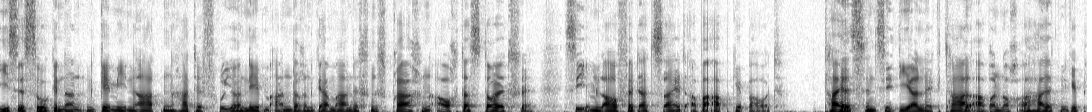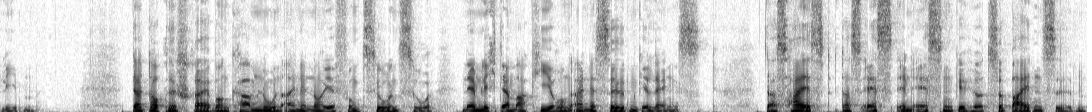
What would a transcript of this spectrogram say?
diese sogenannten Geminaten hatte früher neben anderen germanischen Sprachen auch das Deutsche, sie im Laufe der Zeit aber abgebaut. Teils sind sie dialektal aber noch erhalten geblieben. Der Doppelschreibung kam nun eine neue Funktion zu, nämlich der Markierung eines Silbengelenks. Das heißt, das s in Essen gehört zu beiden Silben,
